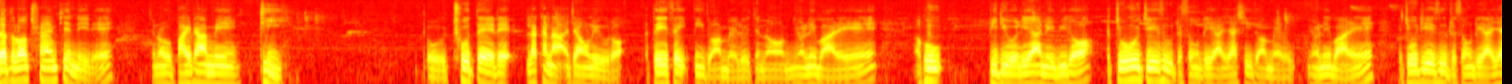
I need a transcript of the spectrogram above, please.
လက်တလော trend ဖြစ်နေတယ်ကျွန်တော်တို့ဗိုက်တာမင် D ဟိုချိုးတဲ့တဲ့လက္ခဏာအကြောင်းလေးကိုတော့အသေးစိတ်သိသွားမယ်လို့ကျွန်တော်မျှော်လင့်ပါတယ်အခု ဗီဒီယိုလေးကနေပြီးတော့အကျိုးကျေးဇူးတစ်စုံတရာရရှိသွားမယ်လို့မျှော်လင့်ပါတယ်အကျိုးကျေးဇူးတစ်စုံတရာရ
